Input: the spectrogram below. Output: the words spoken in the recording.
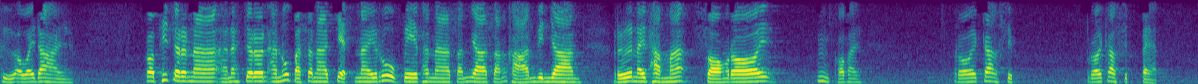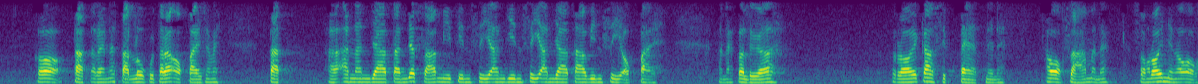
ถือเอาไว้ได้ ก็พิจารณาอะนะเจริญอนุปัสนาเจ็ดในรูปเวทนาสัญญาสังขารวิญญาณ หรือในธรรมะสองร้อยขอไปร้อยเก้าสิบร้อยเก้าสิบแปดก็ตัดอะไรนะ ตัดโลกุตระออกไปใช่ไหมตัดอนัญญาตัญญสามีตินรีอัญญินรีอัญญาตาวินรีออกไปอันนั้นก็เหลือ ร้อยเก้าสิบแปดเนี่ยนะเอาออกสามอะนะสองร้อยหนึ่งเอาออก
